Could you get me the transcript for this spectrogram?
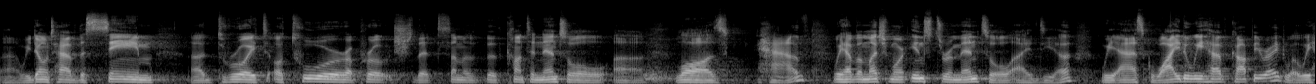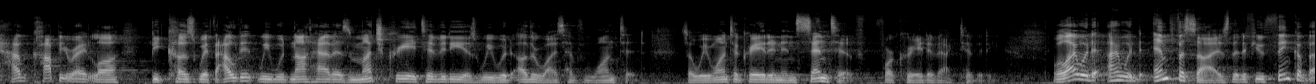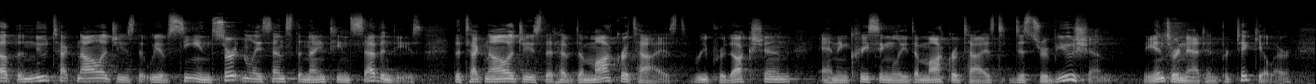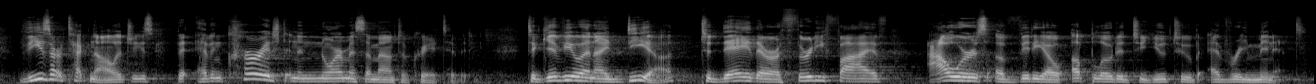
Uh, we don't have the same uh, droit auteur approach that some of the continental uh, laws have. We have a much more instrumental idea. We ask, why do we have copyright? Well, we have copyright law because without it, we would not have as much creativity as we would otherwise have wanted. So we want to create an incentive for creative activity. Well, I would, I would emphasize that if you think about the new technologies that we have seen, certainly since the 1970s, the technologies that have democratized reproduction and increasingly democratized distribution, the internet in particular, these are technologies that have encouraged an enormous amount of creativity. To give you an idea, today there are 35 hours of video uploaded to YouTube every minute.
